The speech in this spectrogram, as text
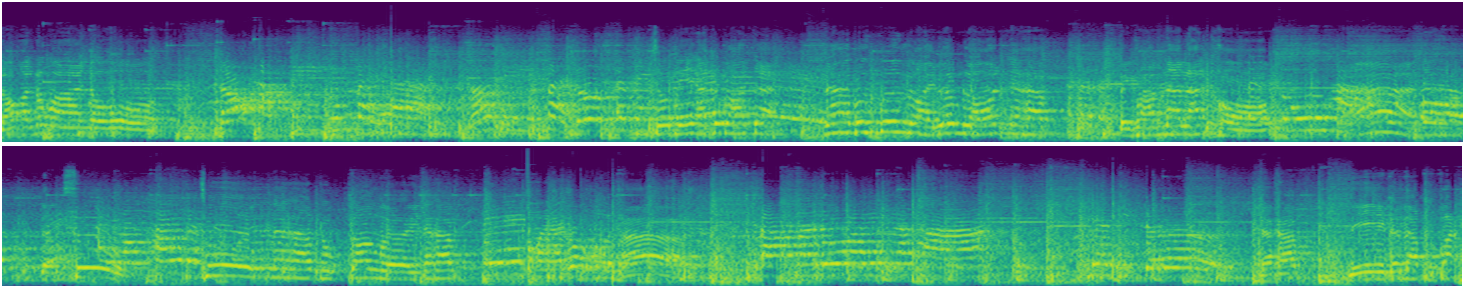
น้องอนุบาลโอ้โหน้องทำดียิ้มหน่อยค่ะน้องดียิ้มหน่อยลูกอันนี้ช่วงนี้อนุบาลจะหน้าบึ้งๆหน่อยเริ่มร้อนนะครับ เป็นความน่ารักของสู้ค่ะอ่านะครับยังสู้ถูกนะครับถูกต้องเลยนะครับมาลูกอ่าตามมาด้วยนะคะเชียร์ลีเดอร์นะครับ นี่ระดับปฐม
